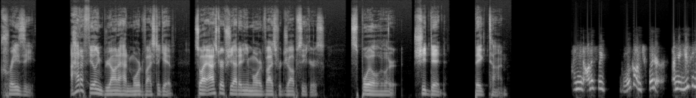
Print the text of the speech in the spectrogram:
crazy. I had a feeling Brianna had more advice to give, so I asked her if she had any more advice for job seekers. Spoiler alert, she did. Big time. I mean, honestly, look on Twitter. I mean, you can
